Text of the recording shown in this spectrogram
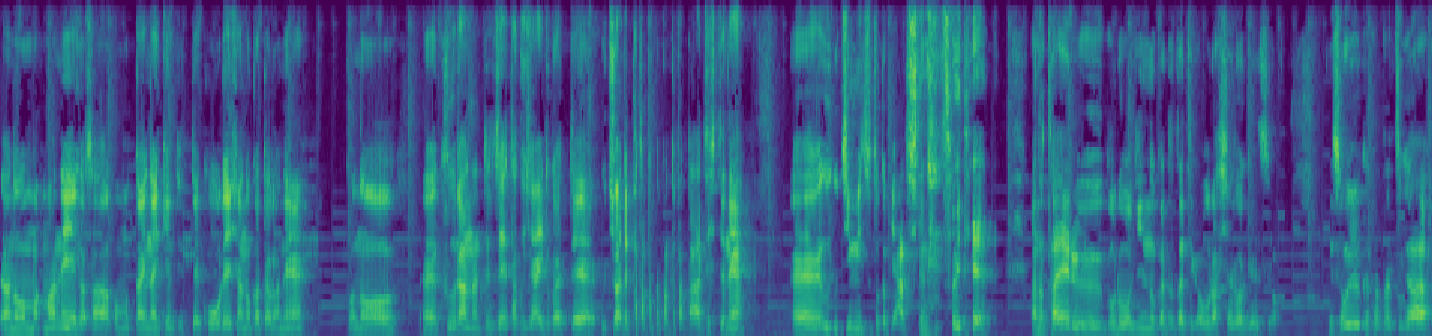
あの、ま、マネーがさ、こうもったいないけんって言って、高齢者の方がね、この、えー、クーラーなんて贅沢じゃいとか言って、うちわでパタパタパタパタってしてね、えー、打ち水とかビャーってしてね、それで、あの、耐えるご老人の方たちがおらっしゃるわけですよ。でそういう方たちが、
